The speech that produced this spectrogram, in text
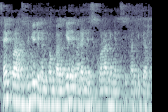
Saya kurang setuju dengan pembagian yang ada di sekolah dengan sifat 13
